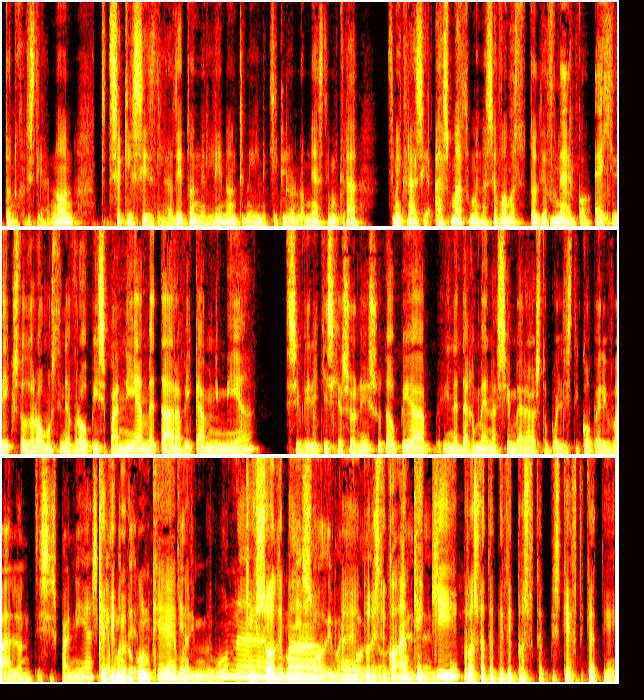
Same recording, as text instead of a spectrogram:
των χριστιανών, τις εκκλησίες δηλαδή, των Ελλήνων, την ελληνική κληρονομιά στη μικρά στη Μικράς Ασία. Ας μάθουμε να σεβόμαστε το διαφορετικό. Ναι. Έχει δείξει το δρόμο στην Ευρώπη η Ισπανία με τα αραβικά μνημεία της Ιβηρικής Χερσονήσου, τα οποία είναι ενταγμένα σήμερα στο πολιτιστικό περιβάλλον της Ισπανίας. Και, και δημιουργούν και, και, δημιουργούν και ε, εισόδημα, εισόδημα ε, τουριστικό. Ναι, αν και ναι, εκεί, ναι. πρόσφατα, επειδή πρόσφατα επισκέφτηκα τη,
